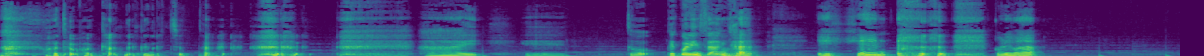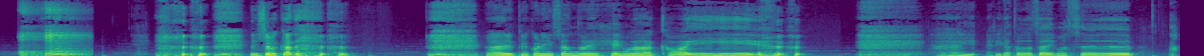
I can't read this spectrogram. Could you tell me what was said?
う。まだわかんなくなっちゃった。はい。えー、っと、ペコリンさんが、えへん。これは、でしょうかね。はい。ペコリンさんのえへんはかわいい。はい。ありがとうございます。あ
